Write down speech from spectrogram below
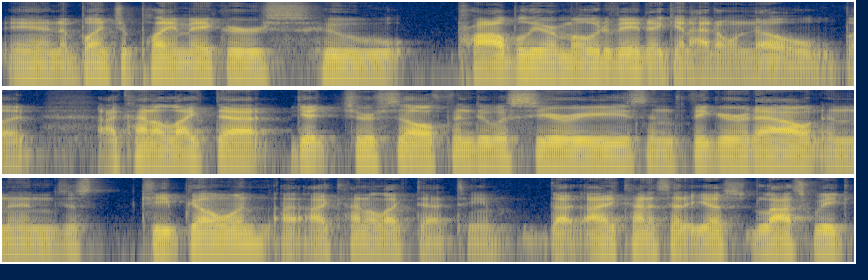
and a bunch of playmakers who probably are motivated. Again, I don't know, but I kind of like that. Get yourself into a series and figure it out, and then just keep going. I, I kind of like that team. That I kind of said it yes last week,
